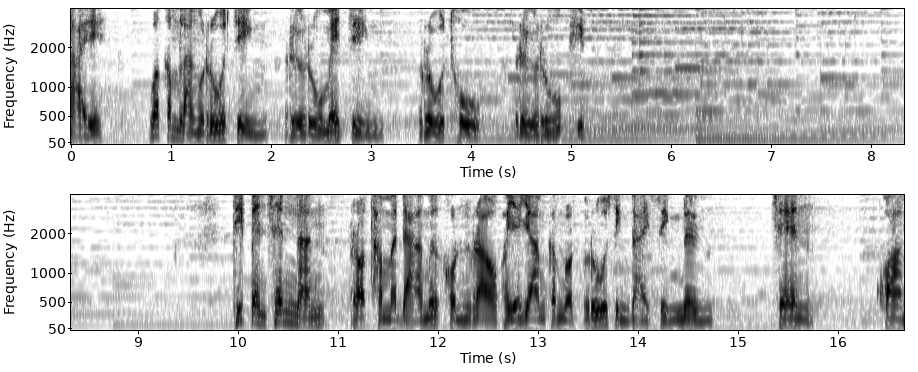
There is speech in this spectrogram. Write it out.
สัย ว่ากำลังรู้จริงหรือรู้ไม่จริง รู้ถูกหรือรู้ผิด ที่เป็นเช่นนั้น เพราะธรรมดาเมื่อคนเราพยายามกำหนดรู้สิ่งใดสิ่งหนึ่ง เช่น ความ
